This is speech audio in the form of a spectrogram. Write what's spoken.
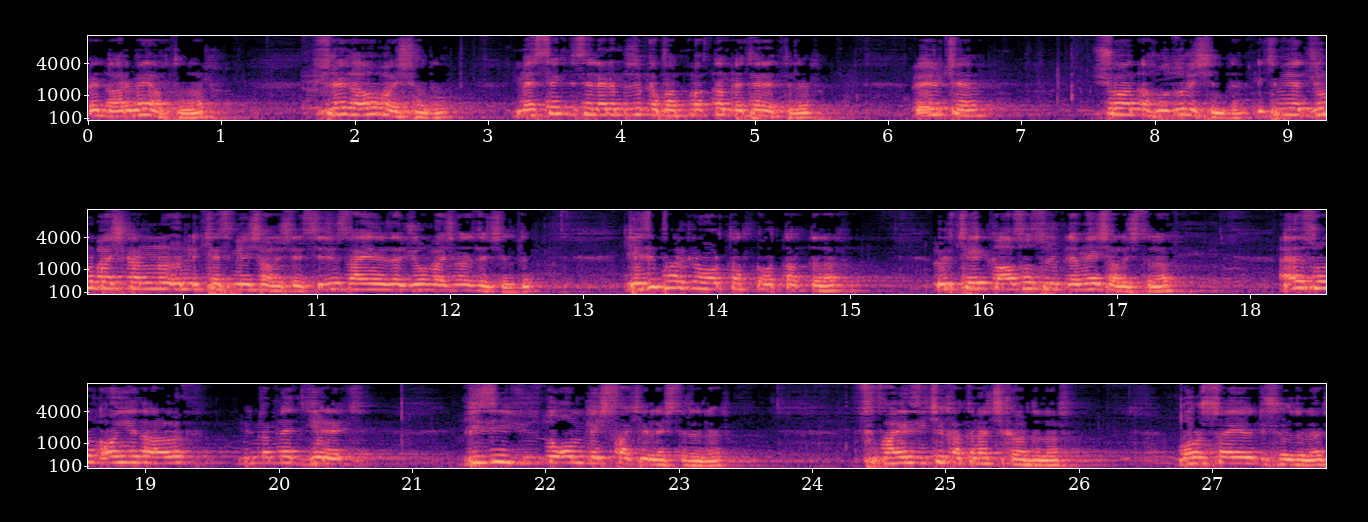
ve darbe yaptılar. Sürekli av başladı. Meslek liselerimizi kapatmaktan beter ettiler. Ve ülke şu anda huzur içinde. 2000 Cumhurbaşkanı'nın önünü kesmeye çalıştı. Sizin sayenizde Cumhurbaşkanı seçildi. Gezi Parkı'nı ortak, ortaktılar. Ülkeyi kaosa sürüklemeye çalıştılar. En son 17 Aralık bilmem ne diyerek bizi yüzde 15 fakirleştirdiler. Faiz iki katına çıkardılar. Borsayı düşürdüler.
